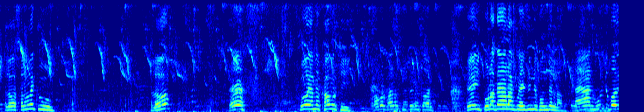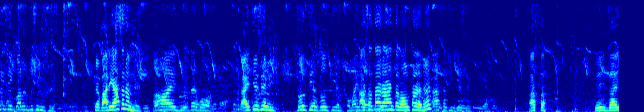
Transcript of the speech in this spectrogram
হ্যালো আসসালামু আলাইকুম হ্যালো হ্যাঁ। কই আমার খবর কি? খবর ভালো কি করিন কল এই পোলা দেওয়া লাগবে এই জন্য ফোন দিলাম। তাই আন মুই তো বইরিছি কলের বসে রুছে কে বাড়ি আছেন আপনি হ্যাঁ হ্যাঁ এই জোরদার বউ। আইতেছি আমি। জলদি আন জলদি আন সময় আচ্ছা তাই রাখেন তা ভালো থাকে হ্যাঁ? আচ্ছা ঠিক আছে। আচ্ছা। এই যাই।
